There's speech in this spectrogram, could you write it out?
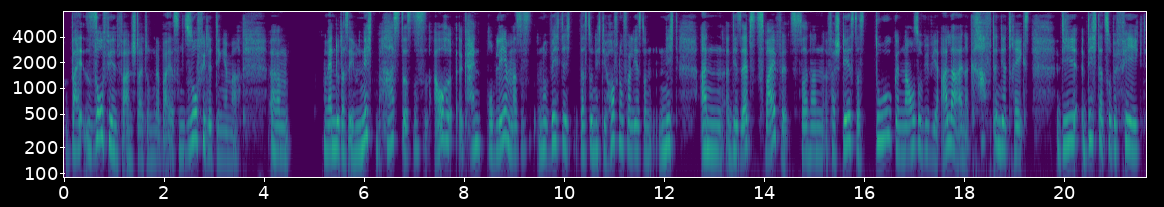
bei so vielen Veranstaltungen dabei ist und so viele Dinge macht. Ähm, wenn du das eben nicht hast, ist es auch kein Problem. Es ist nur wichtig, dass du nicht die Hoffnung verlierst und nicht an dir selbst zweifelst, sondern verstehst, dass du genauso wie wir alle eine Kraft in dir trägst, die dich dazu befähigt,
